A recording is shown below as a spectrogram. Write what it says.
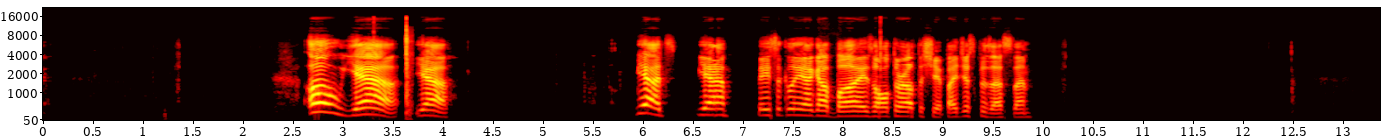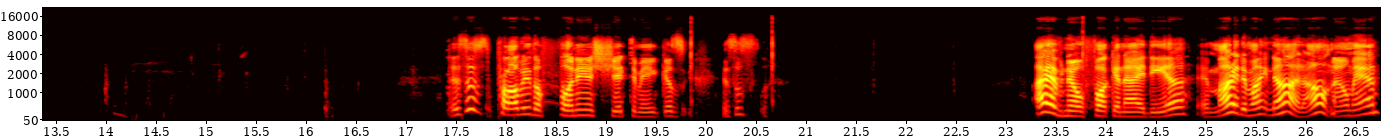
oh yeah, yeah. Yeah, it's yeah. Basically I got buys all throughout the ship. I just possess them. This is probably the funniest shit to me, because this is... I have no fucking idea. It might, it might not. I don't know, man.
